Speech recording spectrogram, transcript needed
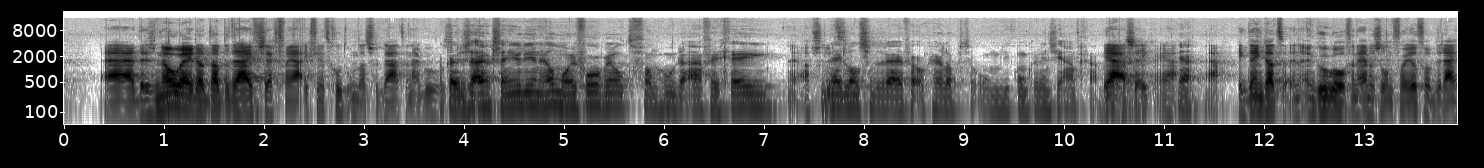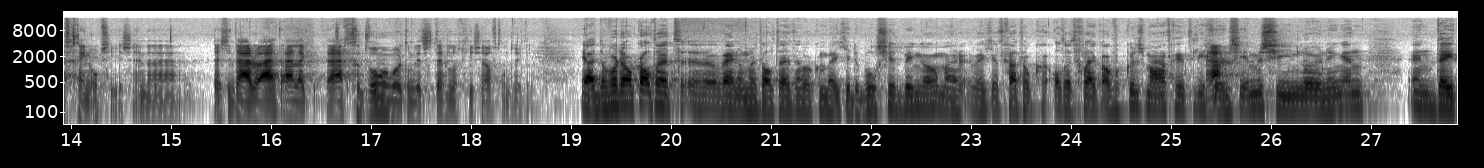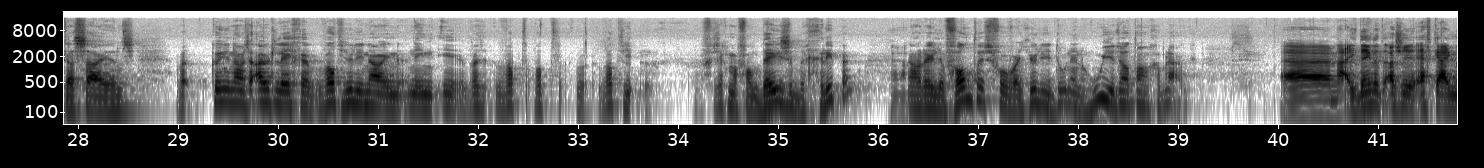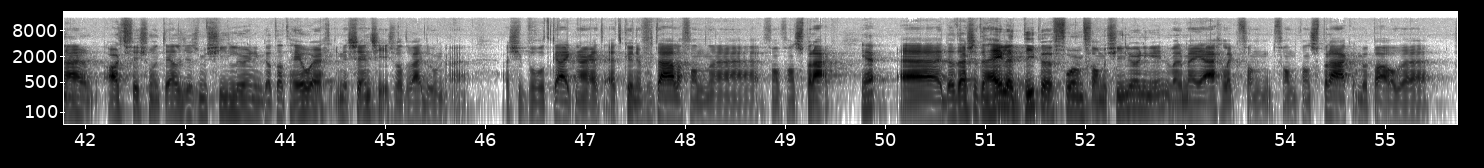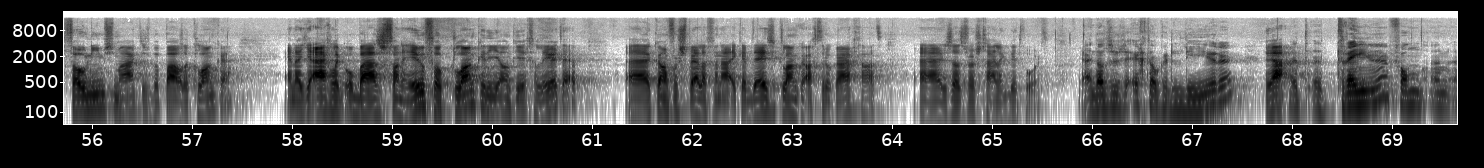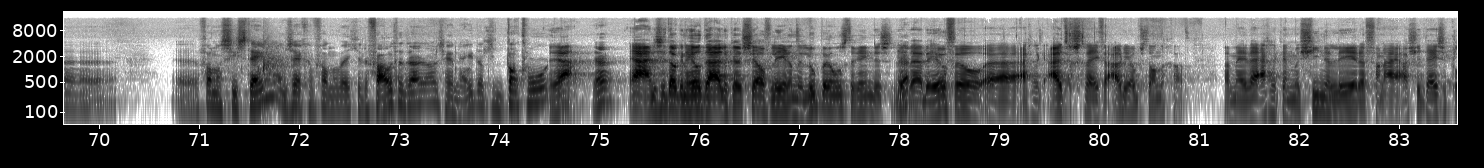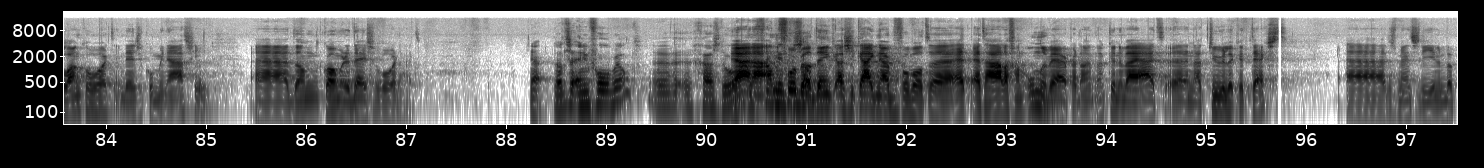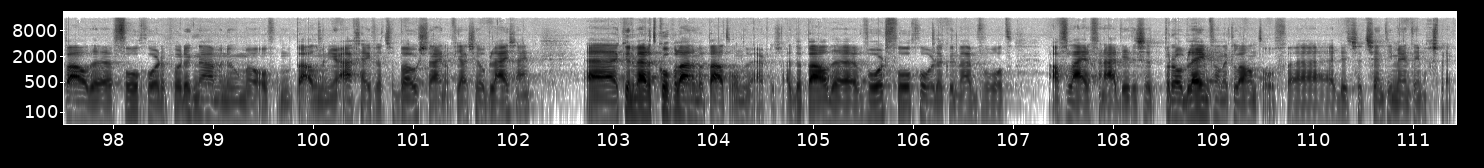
Uh, er is no way dat dat bedrijf zegt van ja, ik vind het goed om dat soort data naar Google te Oké, dus eigenlijk zijn jullie een heel mooi voorbeeld van hoe de AVG ja, Nederlandse bedrijven ook helpt om die concurrentie aan te gaan. Ja, zeker. Ja. ja. Ja. Ik denk dat een, een, Google of een Amazon voor heel veel bedrijven geen optie is. En uh, dat je daardoor uiteindelijk eigenlijk gedwongen wordt om dit soort technologie zelf te ontwikkelen. Ja, er worden ook altijd, uh, wij noemen het altijd ook een beetje de bullshit bingo, maar weet je, het gaat ook altijd gelijk over kunstmatige intelligentie en machine learning en, en data science. Kun je nou eens uitleggen wat jullie nou in, in, in wat, wat, wat, zeg maar van deze begrippen nou relevant is voor wat jullie doen en hoe je dat dan gebruikt? Uh, nou, ik denk dat als je echt kijkt naar artificial intelligence, machine learning, dat dat heel erg in essentie is wat wij doen. Uh, als je bijvoorbeeld kijkt naar het, het kunnen vertalen van, uh, van, van spraak, ja. dat, daar zit een hele diepe vorm van machine learning in, waarmee je eigenlijk van, van, van spraak een bepaalde fonemes maakt, dus bepaalde klanken. En dat je eigenlijk op basis van heel veel klanken die je al een keer geleerd hebt, kan voorspellen van nou, ik heb deze klanken achter elkaar gehad, dus dat is waarschijnlijk dit woord. Ja, en dat is dus echt ook het leren ja. Het, het, trainen van een, uh, uh, van een systeem en zeggen van, weet je, de fouten eruit zeggen nee, dat is dat woord. Ja. ja, ja. en er zit ook een heel duidelijke zelflerende loop bij ons erin. Dus ja. we hebben heel veel eigenlijk uitgeschreven audiobestanden gehad, waarmee we eigenlijk een machine leren van, nou als je deze klanken hoort in deze combinatie, dan komen er deze woorden uit. Ja, dat is één voorbeeld. Uh, ga eens door. Ja, nou, een ander voorbeeld denk als je kijkt naar bijvoorbeeld uh, het, het, halen van onderwerpen, dan, dan kunnen wij uit uh, natuurlijke tekst dus mensen die in een bepaalde volgorde productnamen noemen of op een bepaalde manier aangeven dat ze boos zijn of juist heel blij zijn, kunnen wij dat koppelen aan een bepaald onderwerp. Dus uit bepaalde woordvolgorde kunnen wij bijvoorbeeld afleiden van nou, dit is het probleem van de klant of dit is het sentiment in een gesprek.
